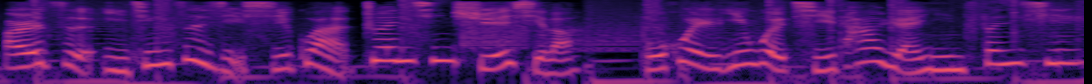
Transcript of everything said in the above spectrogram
儿子已经自己习惯专心学习了，不会因为其他原因分心。”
